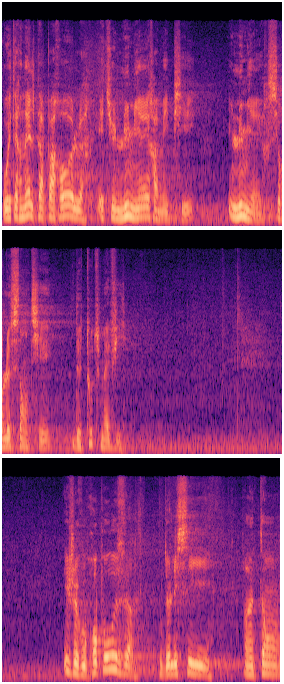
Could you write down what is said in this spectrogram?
Ô Éternel, ta parole est une lumière à mes pieds, une lumière sur le sentier de toute ma vie. Et je vous propose de laisser un temps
